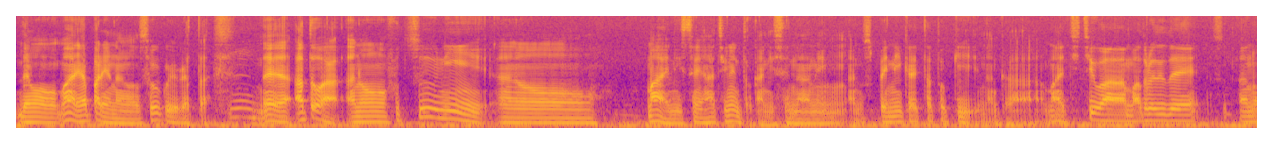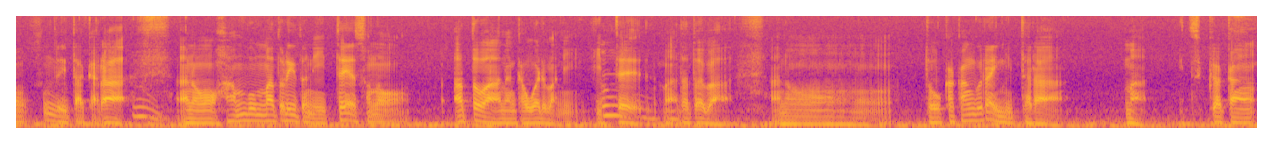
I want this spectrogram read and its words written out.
でもまあやっぱりあのすごく良かった、うん、であとはあの普通にあの前2008年とか2007年あのスペインに帰った時なんか前父はマドリードであの住んでいたから、うん、あの半分マドリードに行ってそのあとはなんかオエルバに行って、うん、まあ、例えばあの10日間ぐらいに行ったらまあ5日間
